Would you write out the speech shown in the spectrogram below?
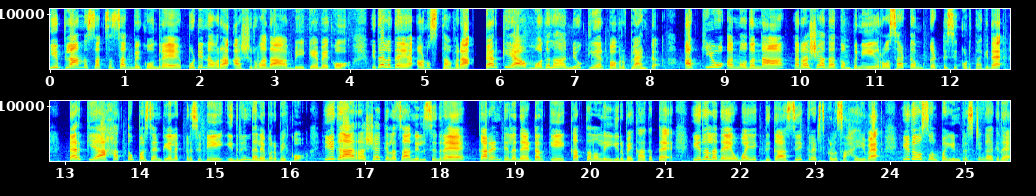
ಈ ಪ್ಲಾನ್ ಸಕ್ಸಸ್ ಆಗಬೇಕು ಅಂದ್ರೆ ಪುಟಿನ್ ಅವರ ಆಶೀರ್ವಾದ ಬೇಕೇ ಬೇಕು. ಇದಲ್ಲದೆ ಅಣುಸ್ಥಾವರ ಟರ್ಕಿಯ ಮೊದಲ ನ್ಯೂಕ್ಲಿಯರ್ ಪವರ್ ಪ್ಲಾಂಟ್ ಅಕ್ಯೂ ಅನ್ನೋದನ್ನ ರಷ್ಯಾದ ಕಂಪನಿ ರೋಸಾಟಮ್ ಕಟ್ಟಿಸಿಕೊಡ್ತಾಗಿದೆ ಟರ್ಕಿಯ ಹತ್ತು ಪರ್ಸೆಂಟ್ ಎಲೆಕ್ಟ್ರಿಸಿಟಿ ಇದರಿಂದಲೇ ಬರಬೇಕು. ಈಗ ರಷ್ಯಾ ಕೆಲಸ ನಿಲ್ಲಿಸಿದ್ರೆ ಕರೆಂಟ್ ಇಲ್ಲದೆ ಟರ್ಕಿ ಕತ್ತಲಲ್ಲಿ ಇರಬೇಕಾಗತ್ತೆ. ಇದಲ್ಲದೆ ವೈಯಕ್ತಿಕ ಸೀಕ್ರೆಟ್ಸ್ಗಳು ಸಹ ಇವೆ. ಇದು ಸ್ವಲ್ಪ ಇಂಟ್ರೆಸ್ಟಿಂಗ್ ಆಗಿದೆ.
